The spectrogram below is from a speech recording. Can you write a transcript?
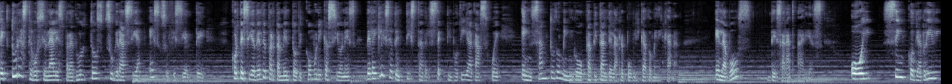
Lecturas devocionales para adultos, su gracia es suficiente. Cortesía del Departamento de Comunicaciones de la Iglesia Dentista del Séptimo Día Gascue en Santo Domingo, capital de la República Dominicana. En la voz de Sarat Arias. Hoy, 5 de abril,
